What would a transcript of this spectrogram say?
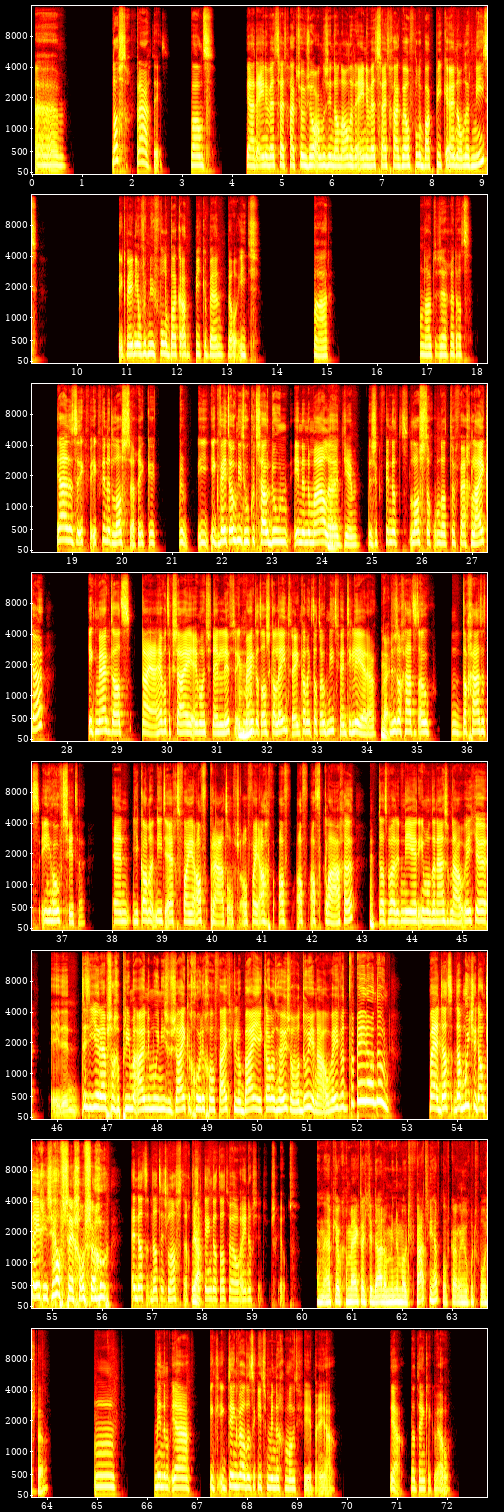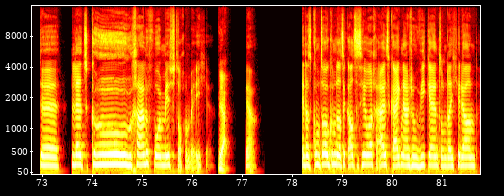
ehm, lastige vraag dit. Want ja, de ene wedstrijd ga ik sowieso anders in dan de andere. De ene wedstrijd ga ik wel volle bak pieken en de andere niet. Ik weet niet of ik nu volle bak aan het pieken ben. Wel iets. Maar om nou te zeggen dat. Ja, dat, ik, ik vind het lastig. Ik, ik, ik weet ook niet hoe ik het zou doen in een normale Nee. gym. Dus ik vind het lastig om dat te vergelijken. Ik merk dat, nou ja, hè, wat ik zei, emotionele lifter. Ik Mhm. merk dat als ik alleen train, kan ik dat ook niet ventileren. Nee. Dus dan gaat het ook, dan gaat het in je hoofd zitten. En je kan het niet echt van je afpraten of zo, of van je af, af, af, afklagen. Hm. Dat wanneer iemand daarna zegt, nou, weet je, eh, dus je rep zag er prima uit, nu moet je niet zo zeiken, gooi er gewoon vijf kilo bij en je kan het heus wel. Wat doe je nou? Weet je, wat, wat ben je nou aan het doen? Maar ja, dat, dat moet je dan tegen jezelf zeggen of zo. En dat, dat is lastig. Dus Ja. ik denk dat dat wel enigszins verschilt. En heb je ook gemerkt dat je daardoor minder motivatie hebt? Dat kan ik me heel goed voorstellen. Mm, minder, ja, ik, ik denk wel dat ik iets minder gemotiveerd ben, ja. Ja, dat denk ik wel. De let's go, we gaan ervoor mist toch een beetje. Ja. Ja. En dat komt ook omdat ik altijd heel erg uitkijk naar zo'n weekend, omdat je dan...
